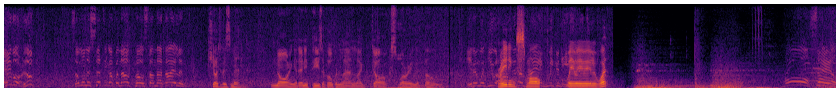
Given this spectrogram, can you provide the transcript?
Eivor, look! Someone is setting up an outpost on that island. Kjotve's men, gnawing at any piece of open land like dogs worrying a bone. Even with you Raiding half in the small. grave, Wait, wait, wait, wait, what? Sail!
